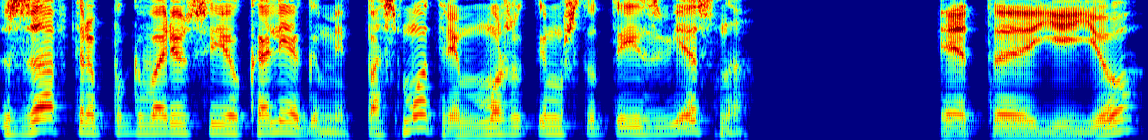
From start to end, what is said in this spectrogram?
«Завтра поговорю с ее коллегами. Посмотрим, может, им что-то известно». «Это ее?»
